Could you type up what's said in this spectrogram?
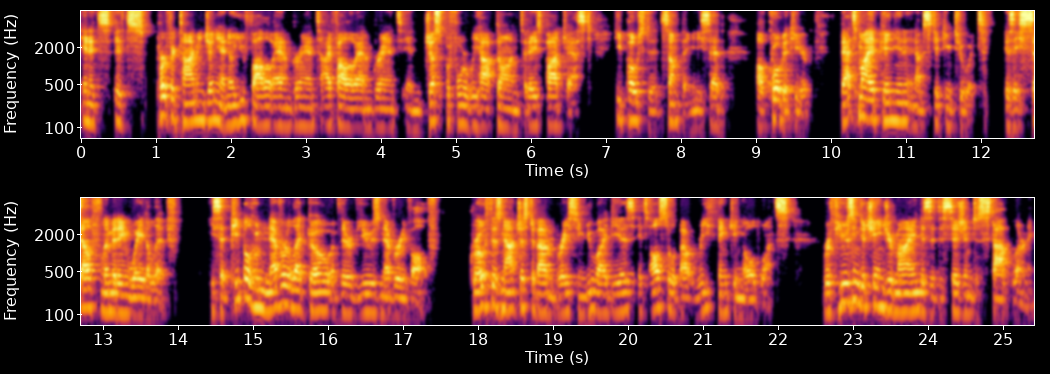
and it's it's perfect timing jenny i know you follow adam grant i follow adam grant and just before we hopped on today's podcast he posted something and he said i'll quote it here that's my opinion and i'm sticking to it is a self-limiting way to live he said, People who never let go of their views never evolve. Growth is not just about embracing new ideas, it's also about rethinking old ones. Refusing to change your mind is a decision to stop learning.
